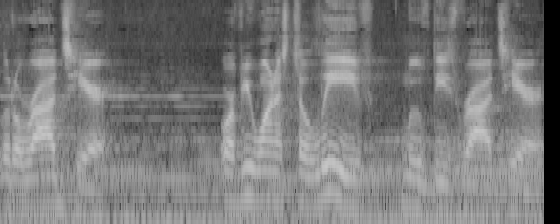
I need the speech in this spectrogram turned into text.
little rods here. Or if you want us to leave, move these rods here.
